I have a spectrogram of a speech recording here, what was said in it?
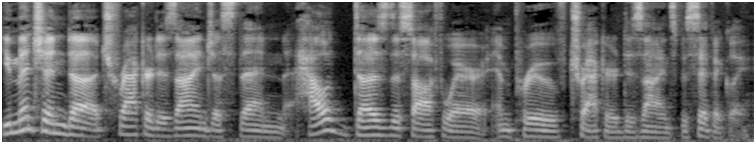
You mentioned uh, tracker design just then. How does the software improve tracker design specifically?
